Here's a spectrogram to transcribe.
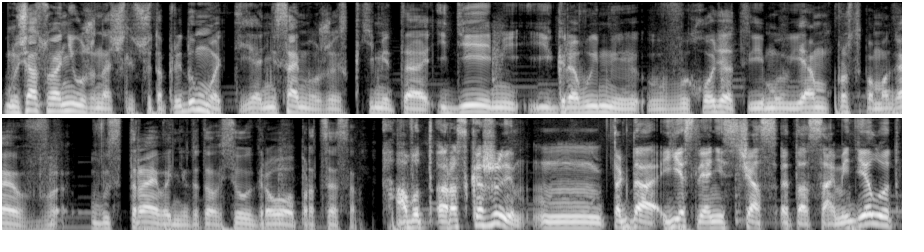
ну сейчас они уже начали что-то придумывать, и они сами уже с какими-то идеями игровыми выходят, и мы, я им просто помогаю в выстраивании вот этого всего игрового процесса. А вот расскажи, тогда, если они сейчас это сами делают,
